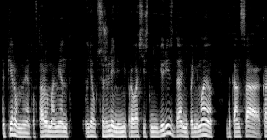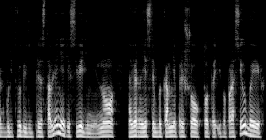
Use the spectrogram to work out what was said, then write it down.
Это первый момент. Во второй момент, я, к сожалению, не правосист, не юрист, да, не понимаю до конца, как будет выглядеть предоставление этих сведений, но, наверное, если бы ко мне пришел кто-то и попросил бы их,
